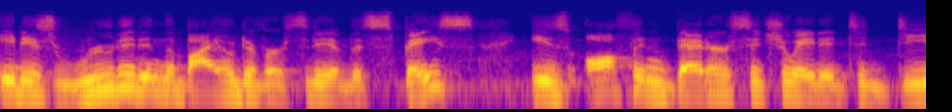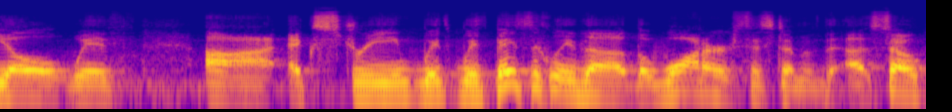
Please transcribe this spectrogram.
it is rooted in the biodiversity of the space, is often better situated to deal with uh, extreme with, with basically the, the water system of the, uh, so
